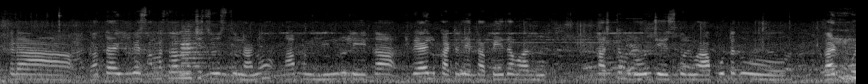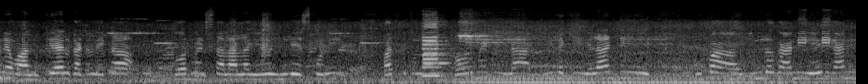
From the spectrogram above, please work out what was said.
ఇక్కడ గత ఇరవై సంవత్సరాల నుంచి చూస్తున్నాను. మాకు ఇల్లు లేక కిరాయిలు కట్టలేక పేదవాళ్ళు కష్టం రోజు చేసుకొని ఆ పూటకు గడుపుకునే వాళ్ళు కిరాయిలు కట్టలేక గవర్నమెంట్ స్థలాల్లో ఏదో ఇల్లు వేసుకొని బతుకుతున్నారు. గవర్నమెంట్ ఇలా వీళ్ళకి ఎలాంటి ఉప ఇల్లు కానీ ఏది కానీ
